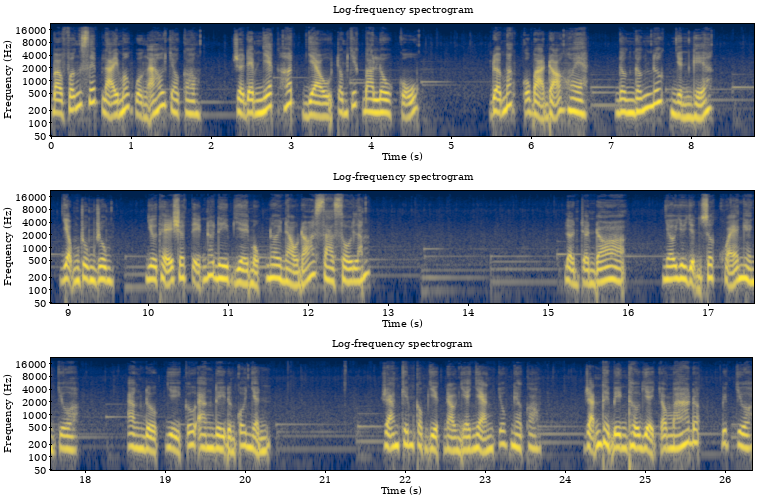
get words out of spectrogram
Bà Phấn xếp lại mớ quần áo cho con, Rồi đem nhét hết vào trong chiếc ba lô cũ. Đôi mắt của bà đỏ hoe Ngân ngấn nước nhìn Nghĩa. Giọng run run, Như thể sẽ tiễn nó đi về một nơi nào đó xa xôi lắm. Lên trên đó, Nhớ giữ gìn sức khỏe nghe chưa? Ăn được gì cứ ăn đi, đừng có nhịn. Ráng kiếm công việc nào nhẹ nhàng chút nghe con. Rảnh thì biên thư về cho má đó, Biết chưa?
